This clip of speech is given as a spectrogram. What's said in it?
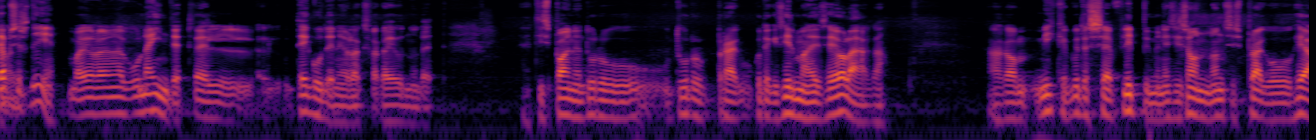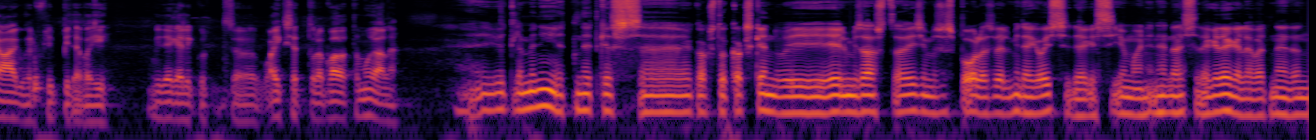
täpselt nii, ma ei ole nagu näinud, et veel tegudeni oleks väga jõudnud, et et Hispaania turu, turg praegu kuidagi silma ees ei ole, aga aga Mihkel, kuidas see flip imine siis on, on siis praegu hea aeg veel flip ida või, või tegelikult äh, vaikselt tuleb vaadata mujale? Ütleme nii, et need, kes äh, kaks tuhat kakskümmend või eelmise aasta esimeses pooles veel midagi ostsid ja kes siiamaani nende asjadega tegelevad, need on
